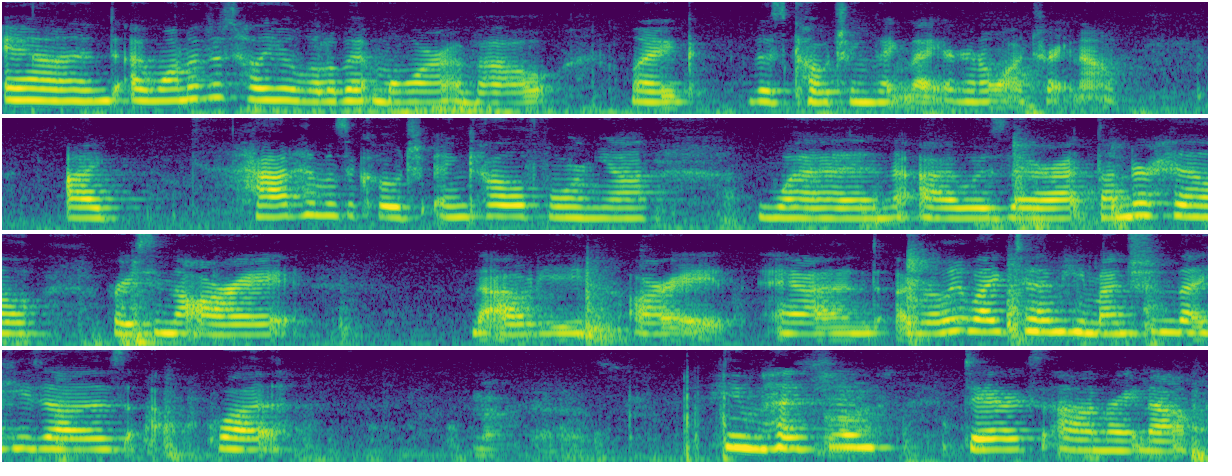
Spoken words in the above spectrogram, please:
And I wanted to tell you a little bit more about like this coaching thing that you're gonna watch right now. I had him as a coach in California when I was there at Thunderhill racing the R8 the Audi R8 and I really liked him. He mentioned that he does what he mentioned Derek's on right now.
